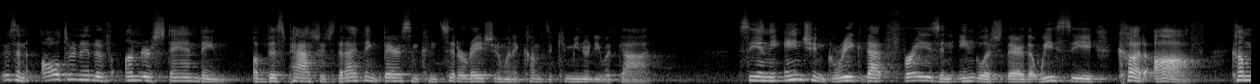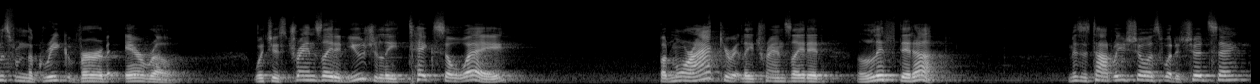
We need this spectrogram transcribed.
There's an alternative understanding of this passage that I think bears some consideration when it comes to community with God. See, in the ancient Greek, that phrase in English there that we see cut off comes from the Greek verb airo, which is translated usually takes away, but more accurately translated lifted up. Mrs. Todd, will you show us what it should say?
